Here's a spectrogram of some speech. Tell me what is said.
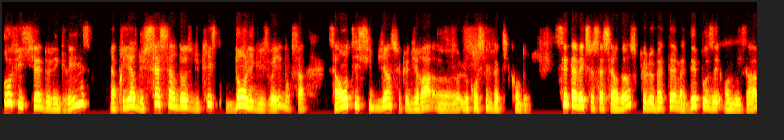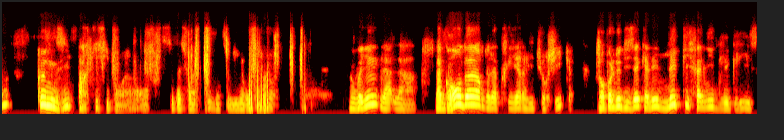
officielle de l'Église, la prière du sacerdoce du Christ dans l'Église. Vous voyez, donc ça, ça anticipe bien ce que dira euh, le Concile Vatican II. C'est avec ce sacerdoce que le baptême a déposé en nos âmes que nous y participons. Hein, participation active dans ce numéro 14. Donc, vous voyez la, la, la grandeur de la prière liturgique Jean-Paul II disait qu'elle est l'épiphanie de l'Église.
